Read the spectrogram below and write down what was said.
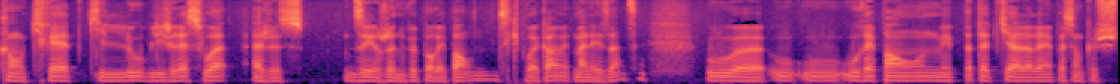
concrètes qui l'obligeraient soit à juste dire je ne veux pas répondre, ce qui pourrait quand même être malaisant, euh, ou, ou, ou, répondre, mais peut-être qu'elle aurait l'impression que je suis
